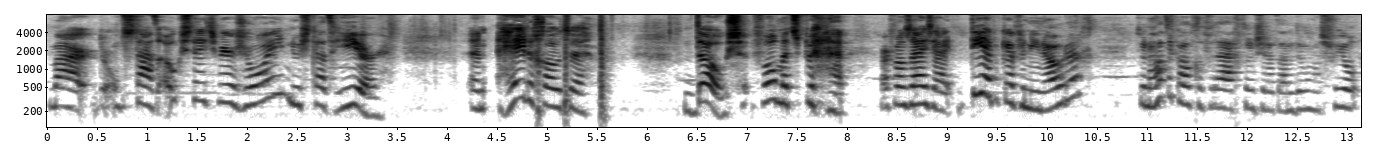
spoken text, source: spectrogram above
Maar er ontstaat ook steeds weer zooi. Nu staat hier een hele grote doos vol met spullen. Waarvan zij zei, die heb ik even niet nodig. Toen had ik al gevraagd, toen ze dat aan het doen was, van joh,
